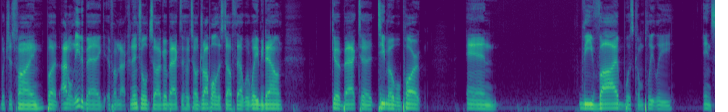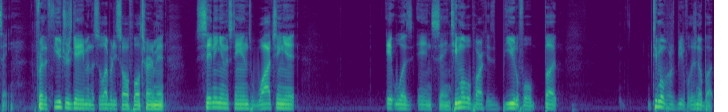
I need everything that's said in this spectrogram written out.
which is fine. But I don't need a bag if I'm not credentialed, so I go back to hotel, drop all the stuff that would weigh me down, go back to T-Mobile Park, and the vibe was completely insane for the futures game and the celebrity softball tournament sitting in the stands watching it it was insane t-mobile park is beautiful but t-mobile is beautiful there's no but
